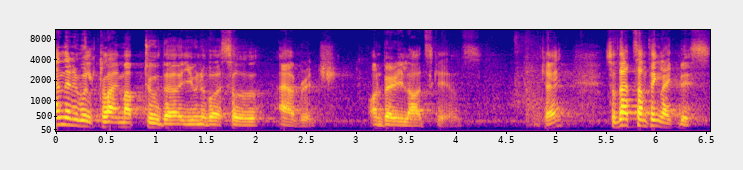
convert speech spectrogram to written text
and then it will climb up to the universal average on very large scales. Okay? So that's something like this.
